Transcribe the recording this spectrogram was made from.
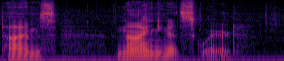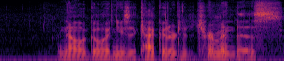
times 9 units squared. And now we'll go ahead and use a calculator to determine this.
